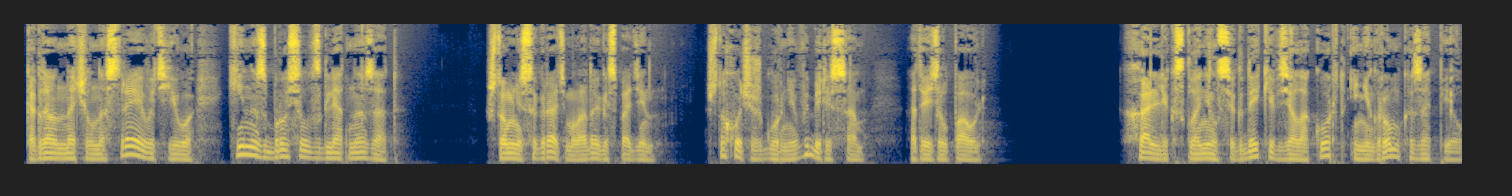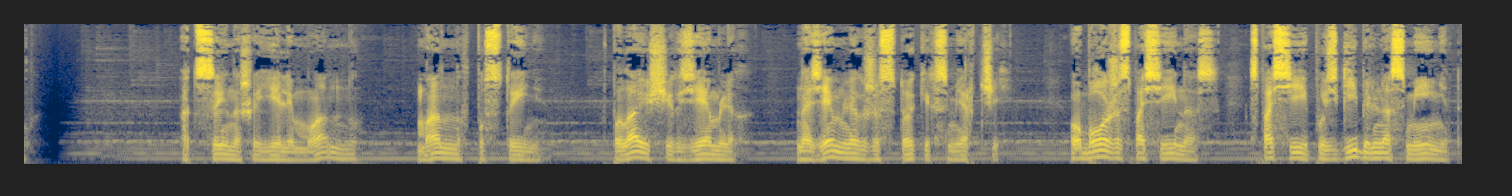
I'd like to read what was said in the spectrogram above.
Когда он начал настраивать его, Кина сбросил взгляд назад. «Что мне сыграть, молодой господин?» «Что хочешь, Гурни, выбери сам», — ответил Пауль. Халлик склонился к деке, взял аккорд и негромко запел. «Отцы наши ели манну, манну в пустыне, в пылающих землях, на землях жестоких смерчей. О Боже, спаси нас! Спаси, пусть гибель нас минет!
